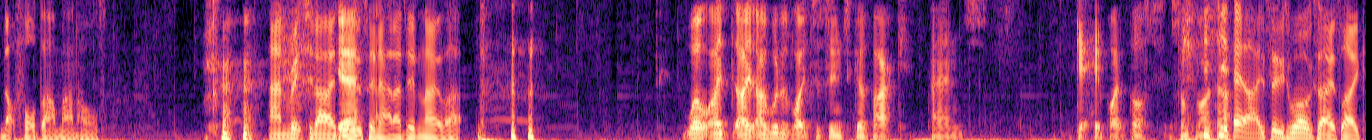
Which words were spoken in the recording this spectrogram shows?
not fall down manholes and Richard Ayoade Yeah. was in it and I didn't know that Well, I, I, I would have liked to see him to go back and get hit by a bus or something like that. yeah like, as soon as he walks out it's like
